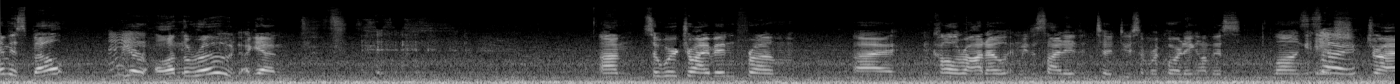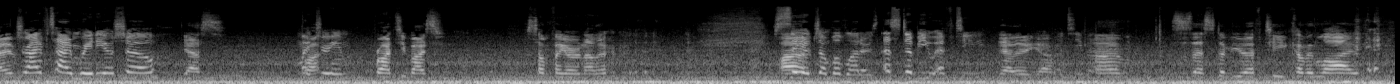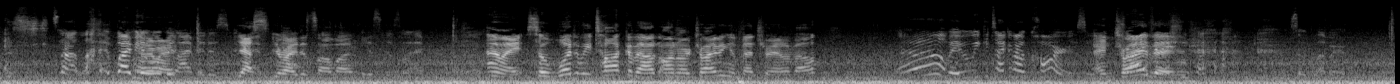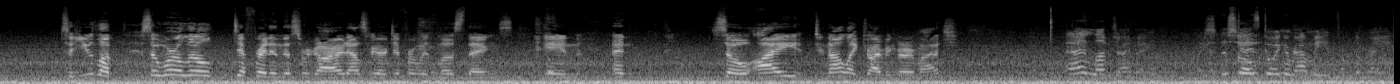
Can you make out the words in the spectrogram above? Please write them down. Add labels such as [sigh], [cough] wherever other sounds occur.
Hi, Miss Bell. Hey. We are on the road again. [laughs] um, so we're driving from uh, in Colorado, and we decided to do some recording on this long-ish This is our drive. Drive time radio show. yes, My Brought- dream. brought to you by something or another. [laughs] Say Uh, a jump of letters. SWFT. Yeah, there you Brought to you go. Um, this is SWFT coming live. [laughs] Not live. Well, I mean, it won't be live. It is. yes, you're right. It's not live. Yes, it is live. Anyway, so what do we talk about on our driving adventure, Annabelle? Oh, maybe we could talk about cars And driving. [laughs] so clever. So you love. So we're a little different in this regard, as we are different with most things. In and so I do not like driving very much. I love driving. This So- guy's going around me from the right.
